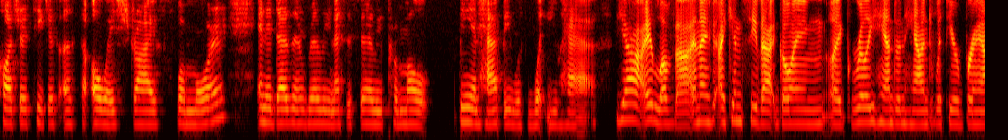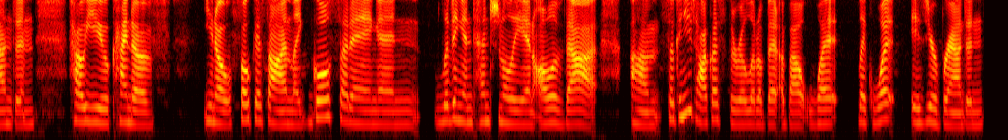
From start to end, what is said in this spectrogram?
culture teaches us to always strive for more, and it doesn't really necessarily promote being happy with what you have. Yeah, I love that. And I, I can see that going like really hand in hand with your brand and how you kind of you know focus on like goal setting and living intentionally and all of that um, so can you talk us through a little bit about what like what is your brand and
